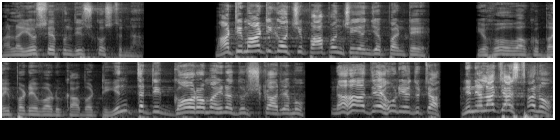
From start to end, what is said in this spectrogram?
మళ్ళా యోసేపును తీసుకొస్తున్నా. మాటి మాటికి వచ్చి పాపం చేయని చెప్పంటే యహోవాకు భయపడేవాడు కాబట్టి ఇంతటి ఘోరమైన దుష్కార్యము నా దేవుని ఎదుట నేను ఎలా చేస్తాను?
